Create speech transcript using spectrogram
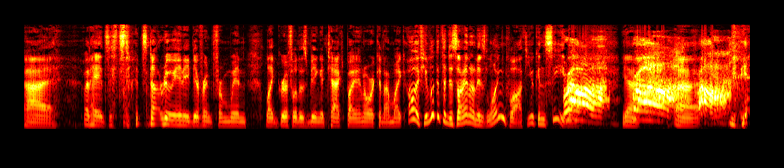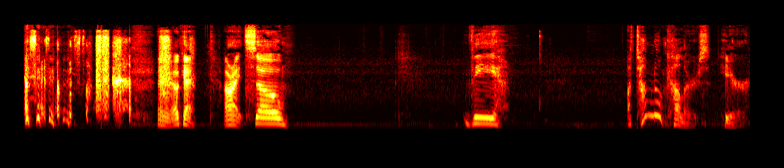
uh, but hey, it's it's it's not really any different from when like Griffith is being attacked by an orc, and I'm like, oh, if you look at the design on his loincloth, you can see. that- Rah! yeah. Rah! Uh, Rah! yes, I saw this. Anyway, okay. All right. So the autumnal colors here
